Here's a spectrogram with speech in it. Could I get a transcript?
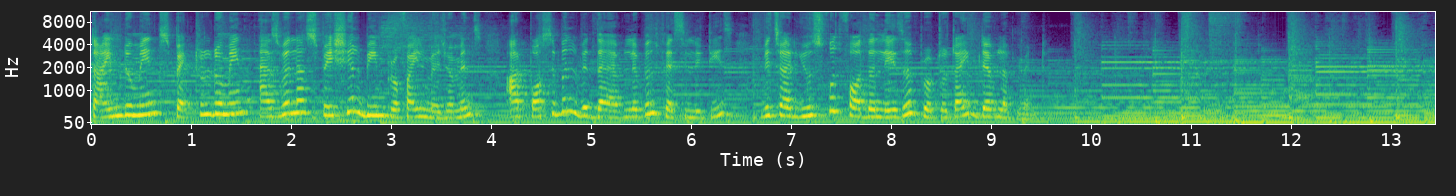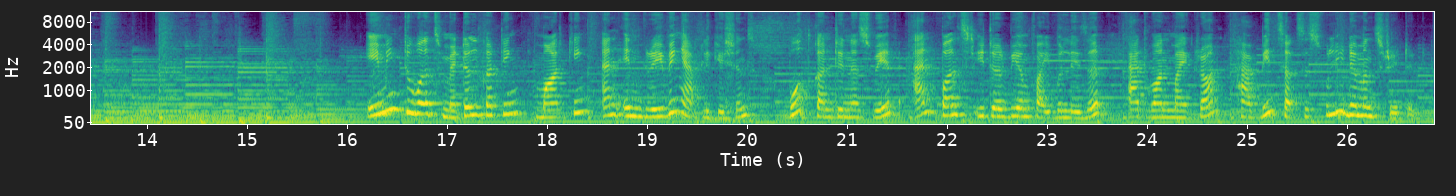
Time domain, spectral domain as well as spatial beam profile measurements are possible with the available facilities which are useful for the laser prototype development. Aiming towards metal cutting, marking and engraving applications, both continuous wave and pulsed ytterbium fiber laser at 1 micron have been successfully demonstrated.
